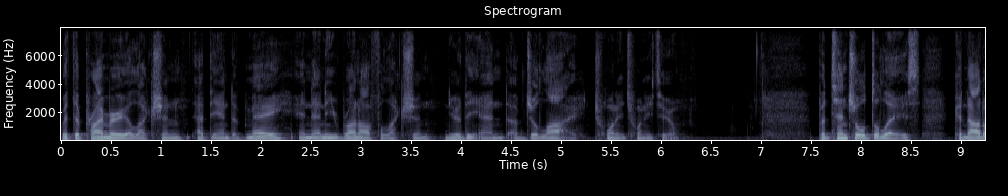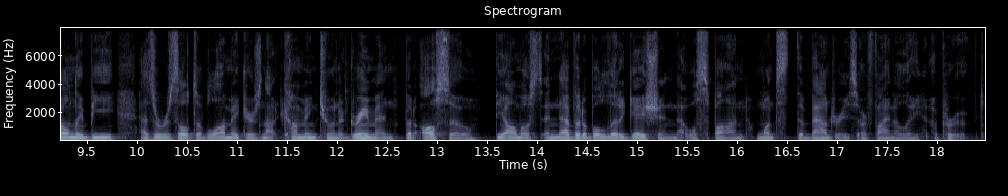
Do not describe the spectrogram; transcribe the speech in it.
with the primary election at the end of May and any runoff election near the end of July 2022. Potential delays could not only be as a result of lawmakers not coming to an agreement, but also the almost inevitable litigation that will spawn once the boundaries are finally approved.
